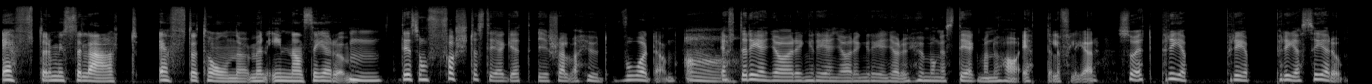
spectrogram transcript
efter micellärt, efter toner men innan serum. Mm. Det är som första steget i själva hudvården. Ah. Efter rengöring, rengöring, rengöring, hur många steg man nu har, ett eller fler. Så ett pre, pre, pre-serum.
